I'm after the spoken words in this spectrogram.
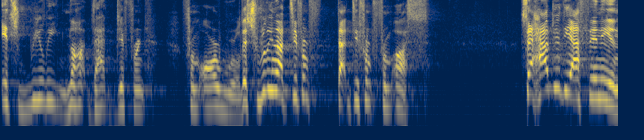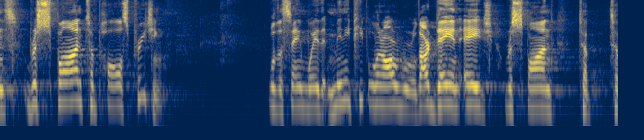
it's really not that different from our world. It's really not different, that different from us. So, how do the Athenians respond to Paul's preaching? Well, the same way that many people in our world, our day and age, respond to, to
